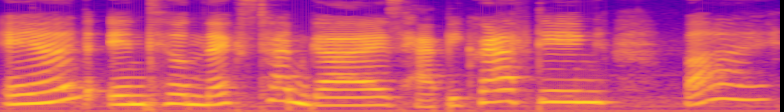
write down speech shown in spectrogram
And until next time, guys, happy crafting. Bye.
